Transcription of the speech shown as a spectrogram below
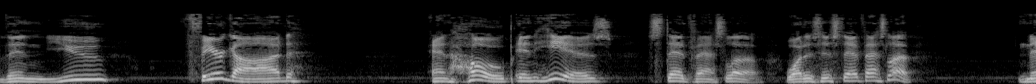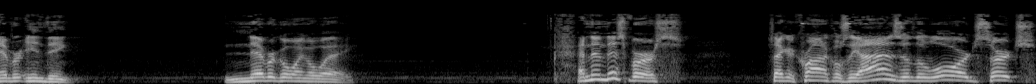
Then you fear God and hope in His steadfast love. What is His steadfast love? Never ending. Never going away. And then this verse, Second Chronicles, the eyes of the Lord search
